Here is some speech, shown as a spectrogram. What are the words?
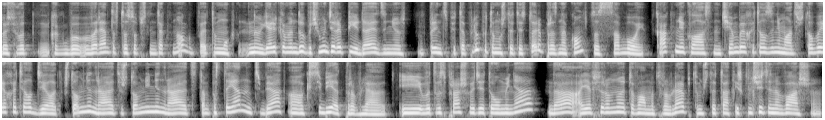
То есть вот как бы вариантов-то, собственно, не так много, поэтому, ну, я рекомендую, почему терапию, да, я за нее, в принципе, топлю, потому что это история про знакомство с собой. Как мне классно, чем бы я хотел заниматься, что бы я хотел делать, что мне нравится, что мне не нравится. Там постоянно тебя а, к себе отправляют. И вот вы спрашиваете это у меня, да, а я все равно это вам отправляю, потому что это исключительно ваше.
